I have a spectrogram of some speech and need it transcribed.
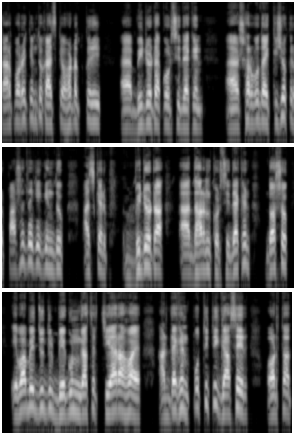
তারপরে কিন্তু আজকে হঠাৎ করে ভিডিওটা করছি, দেখেন। সর্বদাই কৃষকের পাশে থেকে কিন্তু আজকের ভিডিওটা ধারণ করছি। দেখেন, দর্শক, এভাবে যদি বেগুন গাছের চেহারা হয়, আর দেখেন প্রতিটি গাছের অর্থাৎ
